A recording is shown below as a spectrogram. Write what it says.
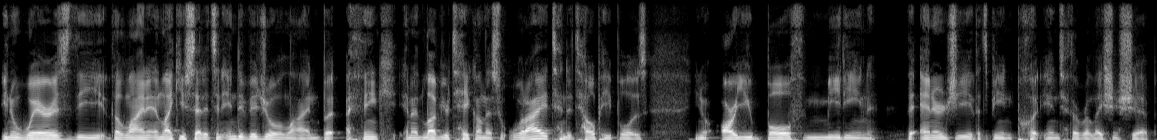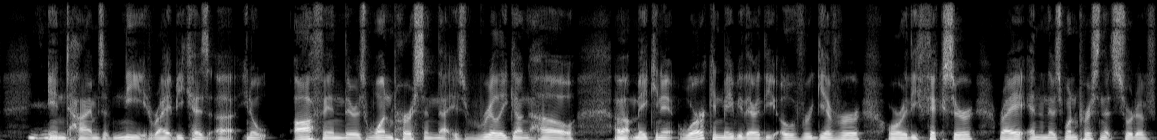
you know, where is the the line? And like you said, it's an individual line, but I think, and I'd love your take on this. What I tend to tell people is, you know, are you both meeting the energy that's being put into the relationship mm-hmm. in times of need, right? Because, uh, you know, often there's one person that is really gung ho about making it work. And maybe they're the overgiver or the fixer, right? And then there's one person that's sort of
